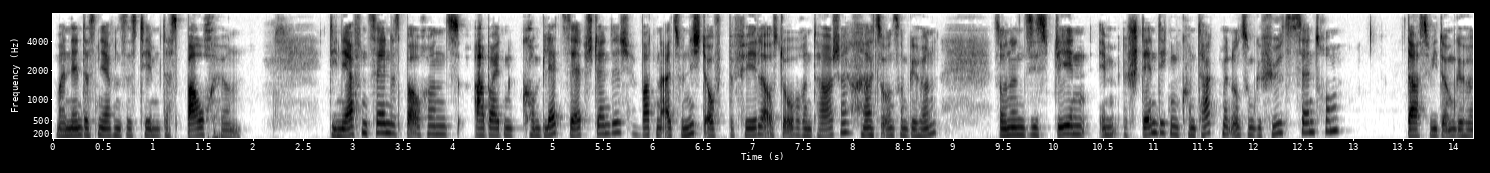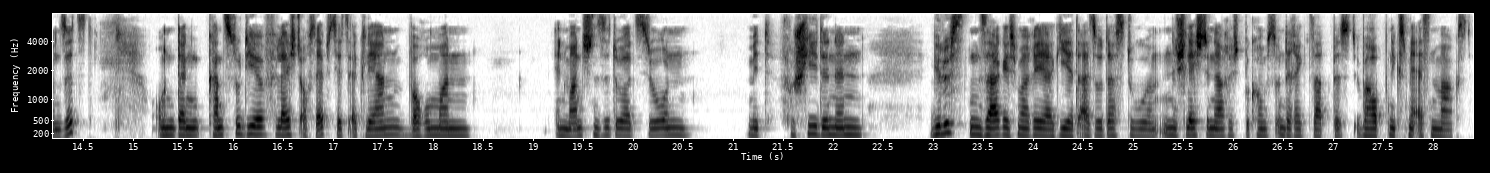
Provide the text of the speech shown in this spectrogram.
Man nennt das Nervensystem das Bauchhirn. Die Nervenzellen des Bauchhirns arbeiten komplett selbstständig, warten also nicht auf Befehle aus der oberen Etage, also unserem Gehirn, sondern sie stehen im ständigen Kontakt mit unserem Gefühlszentrum, das wieder im Gehirn sitzt und dann kannst du dir vielleicht auch selbst jetzt erklären, warum man in manchen Situationen mit verschiedenen Gelüsten, sage ich mal, reagiert. Also, dass du eine schlechte Nachricht bekommst und direkt satt bist, überhaupt nichts mehr essen magst.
